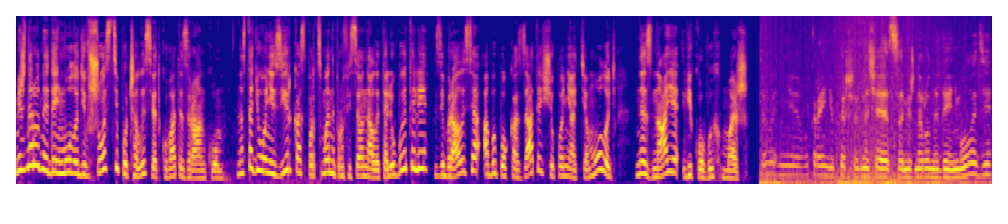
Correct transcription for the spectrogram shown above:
Міжнародний день молоді в шості почали святкувати зранку. На стадіоні Зірка спортсмени, професіонали та любителі зібралися, аби показати, що поняття молодь не знає вікових меж. Сьогодні Україні вперше відзначається Міжнародний день молоді,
